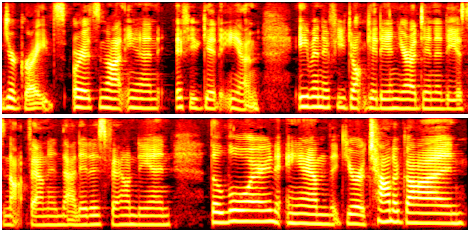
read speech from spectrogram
your grades or it's not in if you get in. Even if you don't get in, your identity is not found in that. It is found in the Lord and that you're a child of God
